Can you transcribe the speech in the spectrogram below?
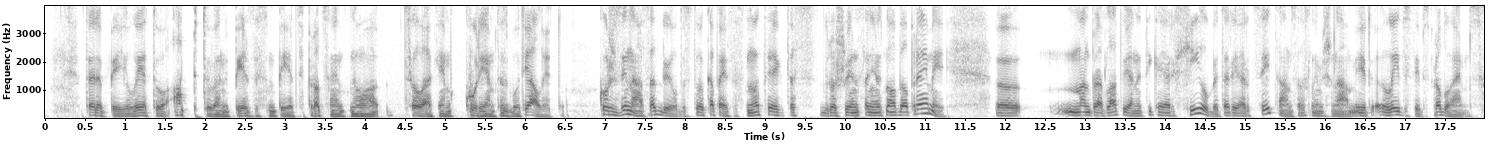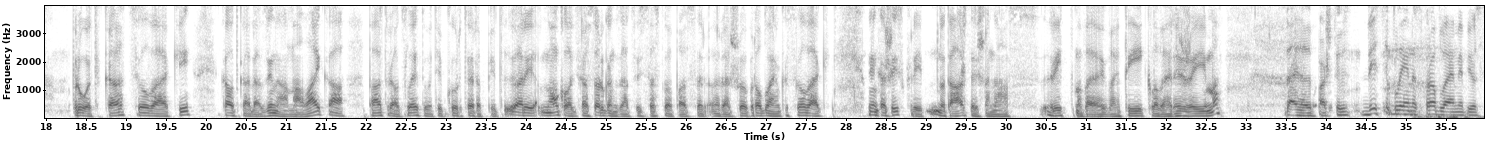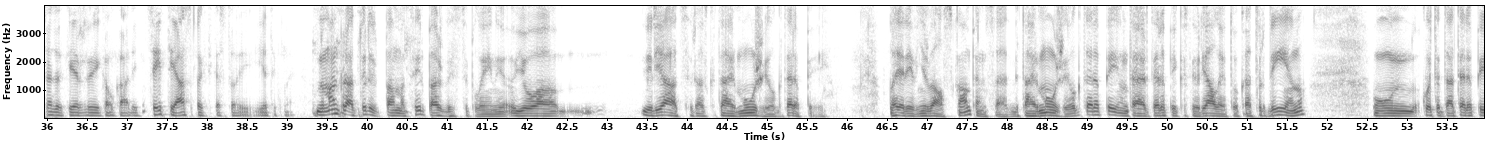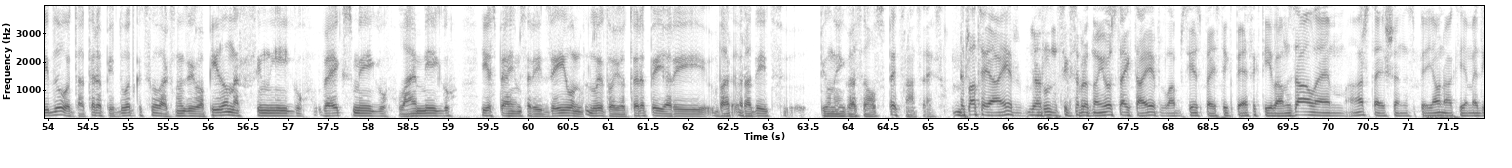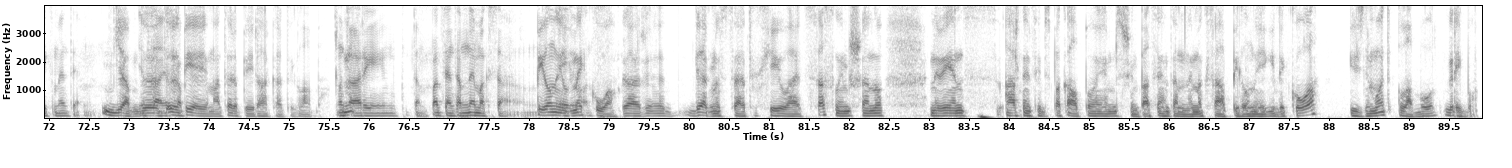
terapiju lieto aptuveni 55% no cilvēkiem, kuriem tas būtu jālieto. Kurš zinās atbildus to, kāpēc tas notiek, tas droši vien saņems Nobel prēmiju. Uh, manuprāt, Latvijā ne tikai ar HIV, bet arī ar citām saslimšanām ir līdzjūtības problēmas. Proti, ka cilvēki kaut kādā zināmā laikā pārtrauc lietot jebkuru terapiju. Arī onkoloģiskās organizācijas sastopas ar, ar, ar šo problēmu, ka cilvēki vienkārši izkrīt no tā ārstēšanās ritma vai, vai tīkla vai režīma. Pašdisciplīnas problēma, ja jūs redzat, ka ir kaut kādi citi aspekti, kas to ietekmē. Nu, manuprāt, tur ir pamats, ir pašdisciplīna, jo ir jāatcerās, ka tā ir mūžīga terapija. Lai arī viņi ir valsts kompensēti, bet tā ir mūžīga terapija, un tā ir terapija, kas tev ir jālieto katru dienu. Un, ko tad tā terapija dod? Tā terapija dod, ka cilvēks nodzīvo pilnasinīgu, veiksmīgu, laimīgu iespējams arī dzīve, un lietojot terapiju, arī var radīt pilnīgi vesels pēcnācējs. Bet Latvijā ir, cik saprotu no jūsu teiktā, ir labas iespējas tikt pie efektīvām zālēm, ārstēšanas, pie jaunākajiem medikamentiem. Jā, ja tā ir pieejamā terapija ir ārkārtīgi laba. Un tā arī tam pacientam nemaksā. Pilnīgi neko. Ar eh, diagnosticētu HIV saslimšanu neviens ārstniecības pakalpojums šim pacientam nemaksā pilnīgi neko izņemot labo gribu.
